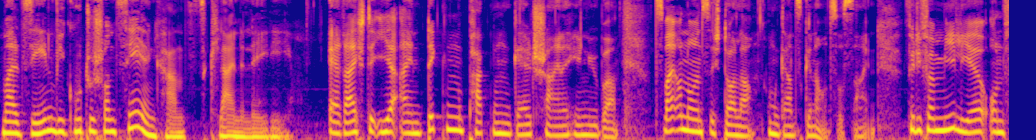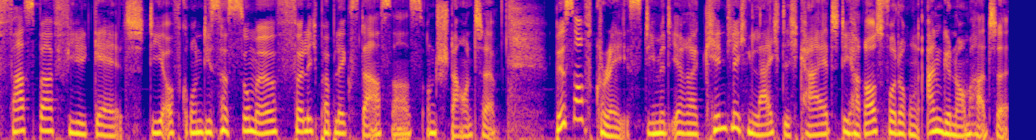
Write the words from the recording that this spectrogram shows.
mal sehen, wie gut du schon zählen kannst, kleine Lady. Er reichte ihr einen dicken Packen Geldscheine hinüber. 92 Dollar, um ganz genau zu sein. Für die Familie unfassbar viel Geld, die aufgrund dieser Summe völlig perplex da saß und staunte. Bis auf Grace, die mit ihrer kindlichen Leichtigkeit die Herausforderung angenommen hatte,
